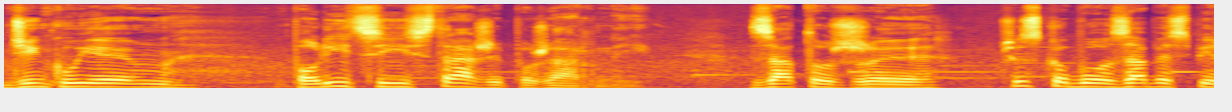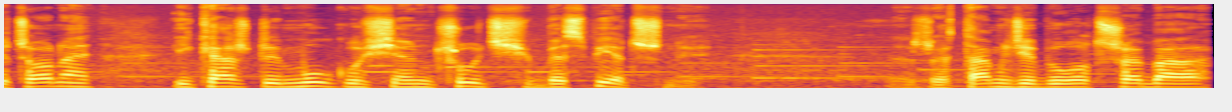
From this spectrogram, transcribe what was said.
Dziękuję Policji i Straży Pożarnej za to, że wszystko było zabezpieczone i każdy mógł się czuć bezpieczny. Że tam, gdzie było trzeba,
